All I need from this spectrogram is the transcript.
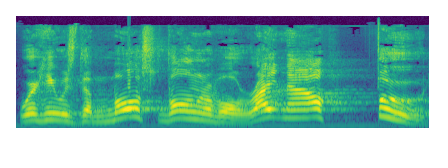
where he was the most vulnerable. Right now, food.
